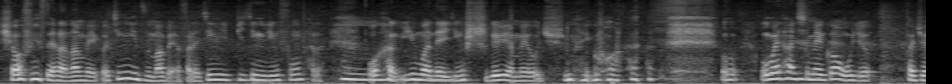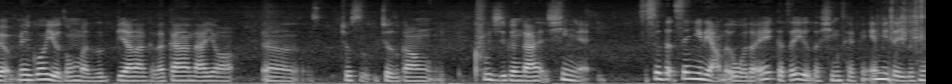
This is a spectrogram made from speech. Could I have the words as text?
消费侪辣辣美国，今年是没办法了，今年边境已经封脱了。我很郁闷的，已经十个月没有去美国了。我我每趟去美国，我就发觉美国有种物事比阿拉搿搭加拿大要，嗯，就是就是讲科技更加新眼。三的三年两头会得，哎，搿只有只新产品，埃面搭有只新，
